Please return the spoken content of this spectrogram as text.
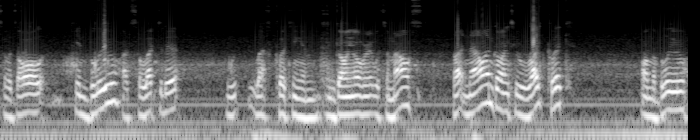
so it's all in blue. I've selected it, left clicking and, and going over it with the mouse. Right now I'm going to right click on the blue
